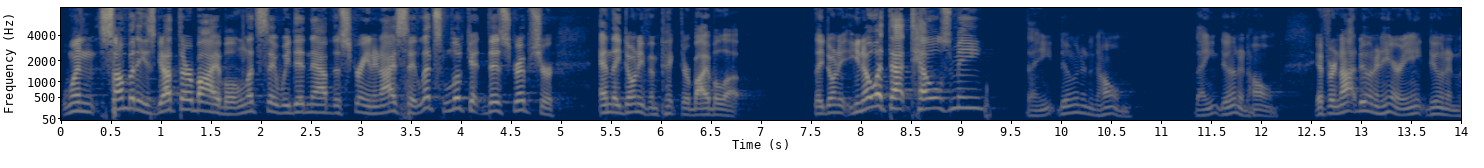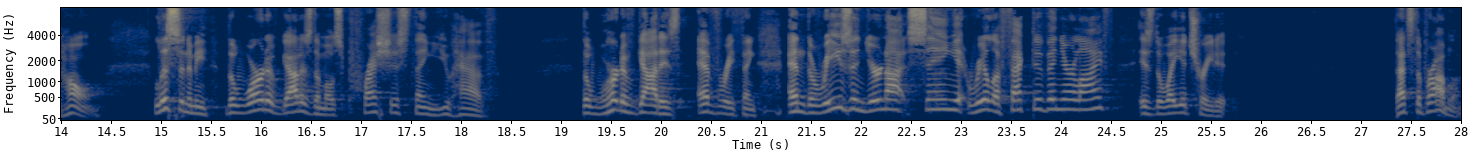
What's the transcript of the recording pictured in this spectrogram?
when somebody's got their Bible, and let's say we didn't have the screen, and I say, let's look at this scripture, and they don't even pick their Bible up. They don't. You know what that tells me? They ain't doing it at home. They ain't doing it at home. If they're not doing it here, he ain't doing it at home. Listen to me. The Word of God is the most precious thing you have. The Word of God is everything. And the reason you're not seeing it real effective in your life is the way you treat it. That's the problem.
